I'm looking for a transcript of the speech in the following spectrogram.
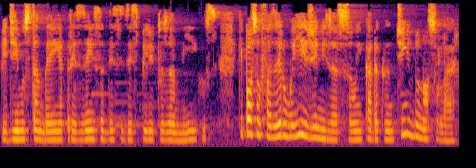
Pedimos também a presença desses espíritos amigos que possam fazer uma higienização em cada cantinho do nosso lar,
